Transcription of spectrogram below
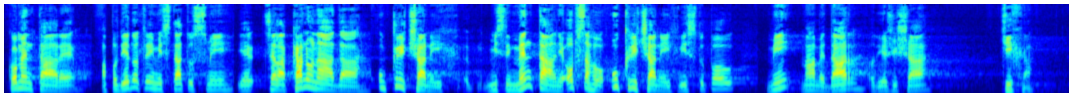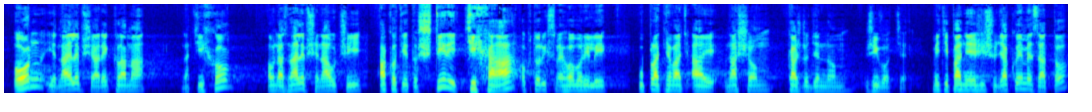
komentáre a pod jednotlivými statusmi je celá kanonáda ukričaných, myslím mentálne, obsahov ukričaných výstupov, my máme dar od Ježiša ticha. On je najlepšia reklama na ticho a on nás najlepšie naučí, ako tieto štyri tichá, o ktorých sme hovorili, uplatňovať aj v našom každodennom živote. My ti, Pane Ježišu, ďakujeme za to,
